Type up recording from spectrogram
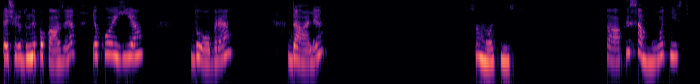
те, що людина не показує, якою є. Добре. Далі. Самотність. Так, і самотність.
